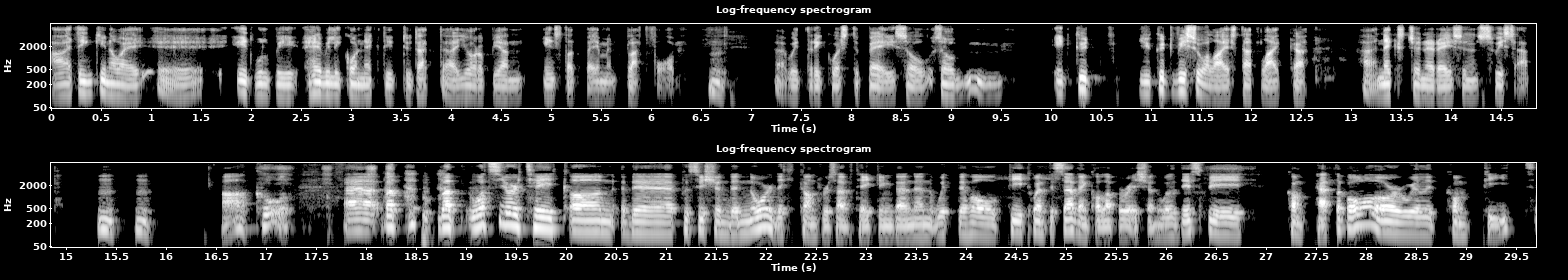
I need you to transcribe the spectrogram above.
I think in a way uh, it will be heavily connected to that uh, European instant payment platform Hmm. uh, with request to pay. So so mm, it could you could visualize that like a next generation Swish app. Mm, mm. Ah, cool. Uh, but but what's your take on the position the Nordic countries have taken then, and with the whole P27 collaboration? Will this be compatible, or will it compete,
